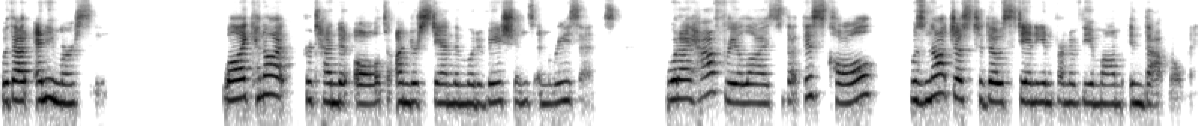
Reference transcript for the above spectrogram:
without any mercy. While I cannot pretend at all to understand the motivations and reasons, what I have realized is that this call was not just to those standing in front of the Imam in that moment.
